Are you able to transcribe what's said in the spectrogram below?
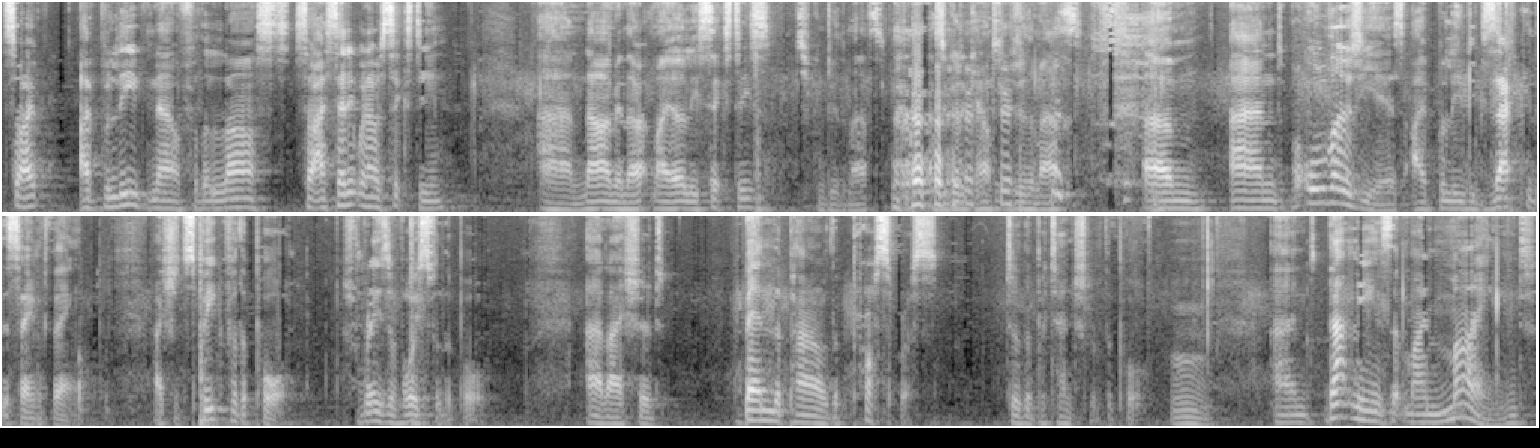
so I I believed now for the last. So I said it when I was 16, and now I'm in the, my early 60s. You can do the maths. As a good accountant, can do the maths. Um, and for all those years, I believed exactly the same thing. I should speak for the poor. I should raise a voice for the poor, and I should bend the power of the prosperous to the potential of the poor. And that means that my mind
